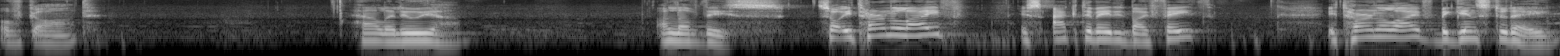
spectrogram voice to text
of God. Hallelujah. I love this. So, eternal life is activated by faith. Eternal life begins today.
